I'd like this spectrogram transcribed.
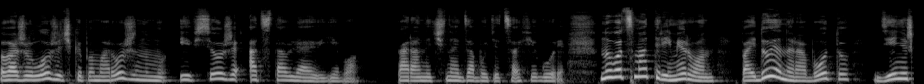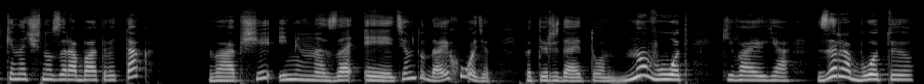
вожу ложечкой по мороженому и все же отставляю его. Пора начинать заботиться о фигуре. Ну вот смотри, Мирон, пойду я на работу, денежки начну зарабатывать, так? «Вообще именно за этим туда и ходят», – подтверждает он. «Ну вот», – киваю я, – «заработаю,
